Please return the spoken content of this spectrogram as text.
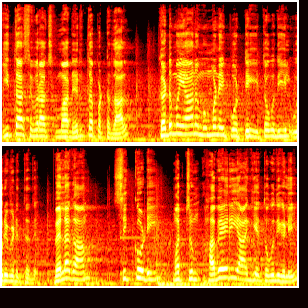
கீதா சிவராஜ்குமார் நிறுத்தப்பட்டதால் கடுமையான மும்முனை போட்டி இத்தொகுதியில் உருவெடுத்தது. பெலகாம் சிக்கொடி மற்றும் ஹவேரி ஆகிய தொகுதிகளில்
